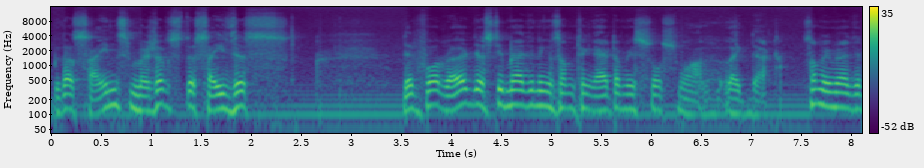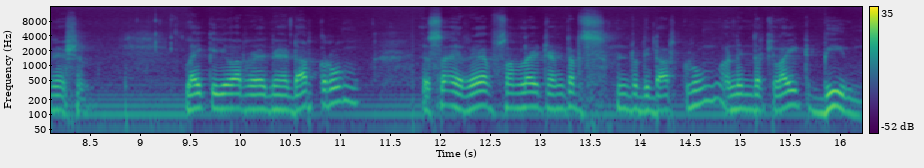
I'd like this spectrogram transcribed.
because science measures the sizes Therefore, uh, just imagining something, atom is so small, like that. Some imagination. Like you are in a dark room, a ray of sunlight enters into the dark room, and in that light beam,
